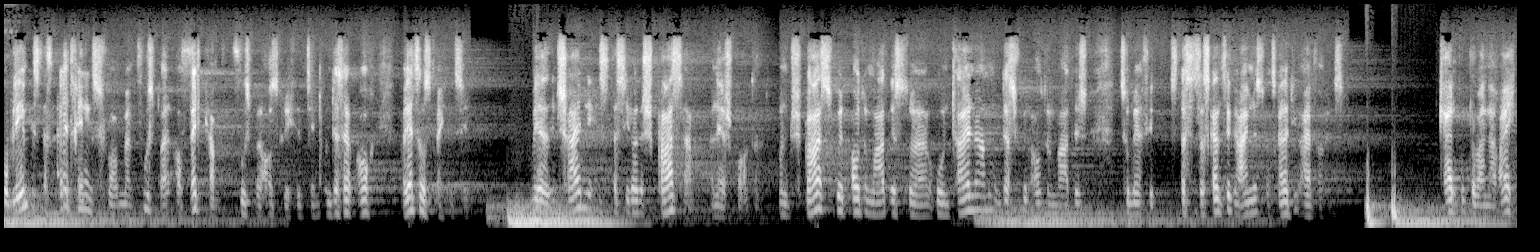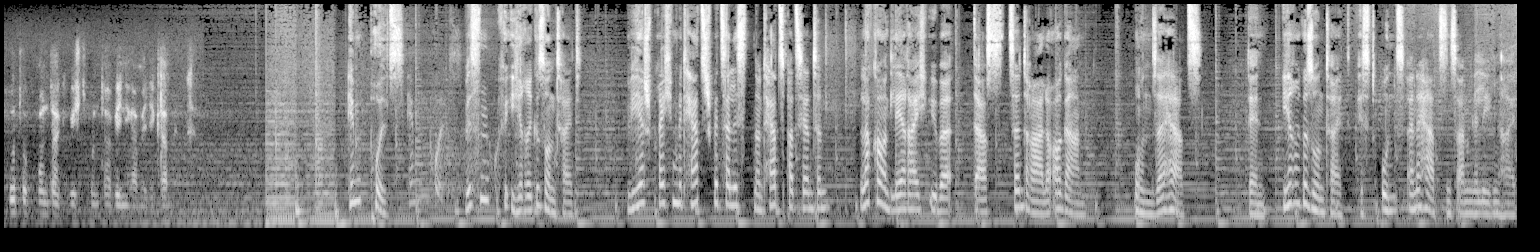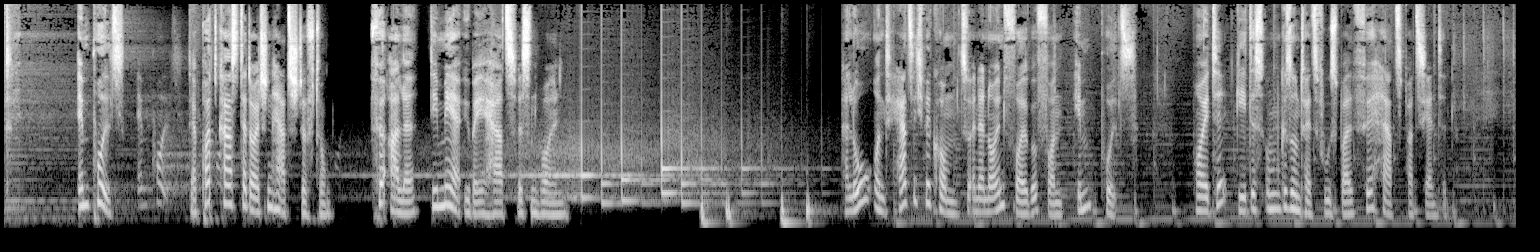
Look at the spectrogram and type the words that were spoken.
Problem ist, dass alle Trainingsformen beim Fußball auf Wettkampffußball ausgerichtet sind und deshalb auch verletzungsträchtig sind. Das Entscheidende ist, dass die Leute Spaß haben an der Sportart. Und Spaß führt automatisch zu einer hohen Teilnahme und das führt automatisch zu mehr Fitness. Das ist das ganze Geheimnis, was relativ einfach ist. Kernpunkte waren erreicht, Blutdruck runter, Gewicht runter, weniger Medikamente. Impuls. Impuls. Wissen für Ihre Gesundheit. Wir sprechen mit Herzspezialisten und Herzpatienten locker und lehrreich über das zentrale Organ, unser Herz. Denn Ihre Gesundheit ist uns eine Herzensangelegenheit. Impuls. Impuls. Der Podcast der Deutschen Herzstiftung. Für alle, die mehr über ihr Herz wissen wollen. Hallo und herzlich willkommen zu einer neuen Folge von Impuls. Heute geht es um Gesundheitsfußball für Herzpatienten.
